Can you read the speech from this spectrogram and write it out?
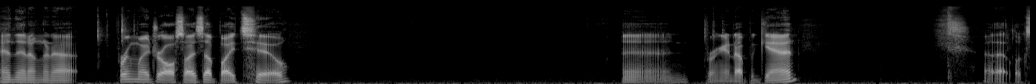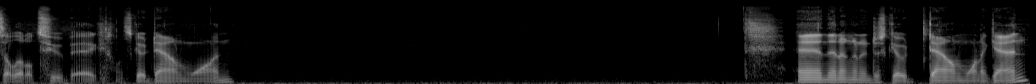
And then I'm going to bring my draw size up by 2. and bring it up again. That looks a little too big. Let's go down one. And then I'm going to just go down one again.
